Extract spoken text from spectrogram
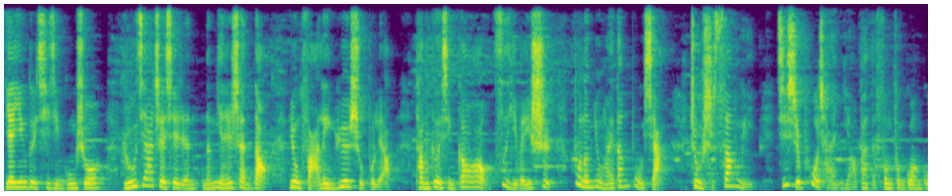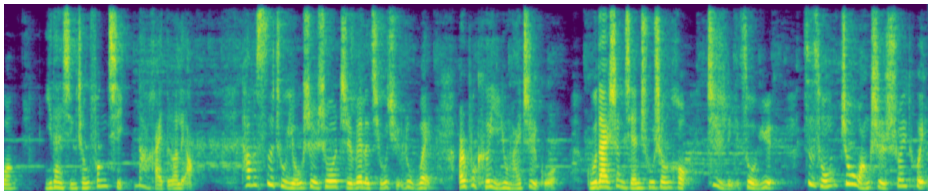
晏婴对齐景公说：“儒家这些人能言善道，用法令约束不了。他们个性高傲，自以为是，不能用来当部下。重视丧礼，即使破产也要办得风风光光。一旦形成风气，那还得了？他们四处游说，说只为了求取禄位，而不可以用来治国。”古代圣贤出生后，治理作乐。自从周王室衰退，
